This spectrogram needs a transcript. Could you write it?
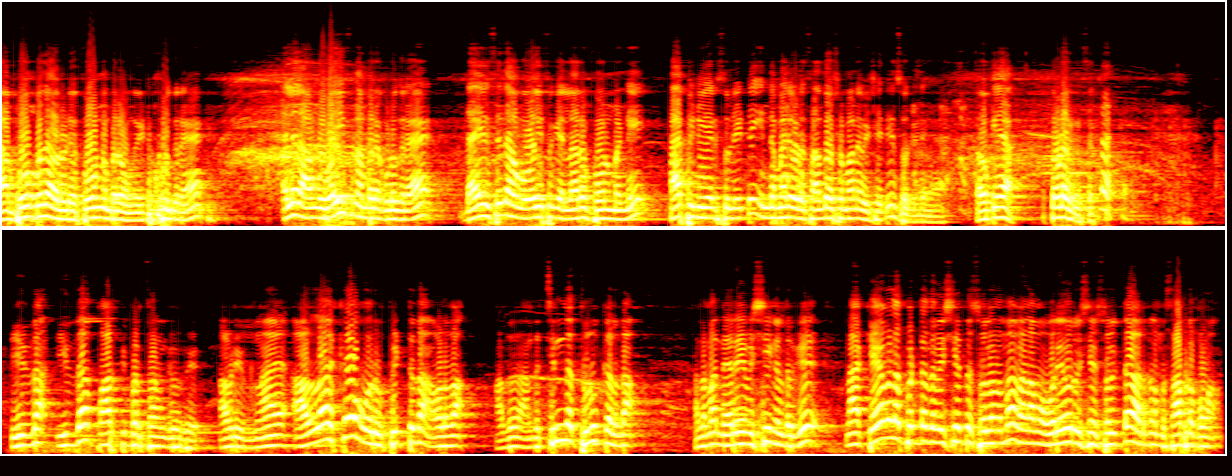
நான் போகும்போது அவருடைய ஃபோன் நம்பரை உங்ககிட்ட கொடுக்குறேன். இல்லை இல்லை அவங்க ஒய்ஃப் நம்பரை கொடுக்குறேன். தயவு செய்து அவங்க ஒய்ஃபுக்கு எல்லாரும் ஃபோன் பண்ணி ஹாப்பி நியூ இயர் சொல்லிட்டு இந்த மாதிரி ஒரு சந்தோஷமான விஷயத்தையும் சொல்லிடுங்க. ஓகேயா தொடருங்க சார் இதுதான் இதுதான் பார்த்திபர் சாங்கிறது. அப்படி நான் அழகா ஒரு ஃபிட்டு தான் அவ்வளோதான் அது அந்த சின்ன துணுக்கள் தான் அந்த மாதிரி நிறைய விஷயங்கள் இருக்கு. நான் கேவலப்பட்டத விஷயத்த சொல்லணுமா வேணாமா? ஒரே ஒரு விஷயம் சொல்லிட்டா அடுத்து நம்ம சாப்பிட போகலாம்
